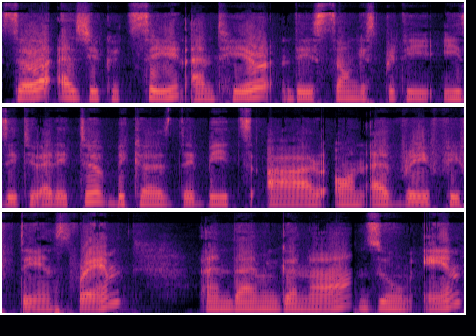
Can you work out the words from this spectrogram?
So as you could see and hear, this song is pretty easy to edit to because the beats are on every 15th frame and I'm gonna zoom in.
